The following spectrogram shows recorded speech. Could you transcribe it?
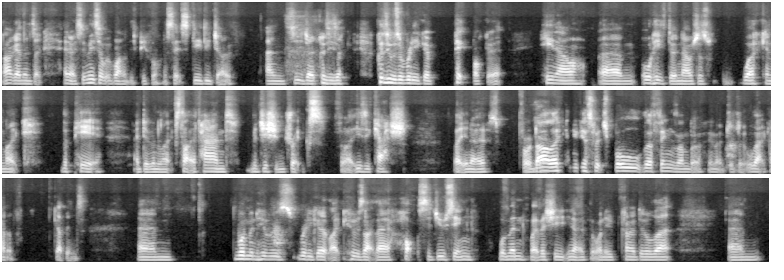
I'll get them to anyway. So meets up with one of these people. Let's say it's DD Joe, and Joe because he's a because he was a really good pickpocket. He now um all he's doing now is just working like the pier and doing like sleight of hand magician tricks for like easy cash. Like you know, for a Yeah. dollar, can you guess which ball the thing's under? You know, all that kind of gubbins. Um, the woman who was really good at like who was like their hot seducing woman, whatever she, you know, the one who kind of did all that. Um,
